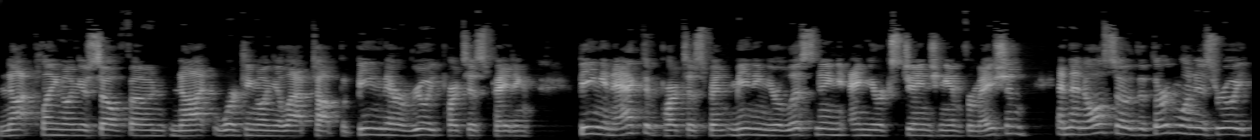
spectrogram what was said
not playing on your cell phone, not working on your laptop, but being there and really participating. Being an active participant, meaning you're listening and you're exchanging information. And then also the third one is really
